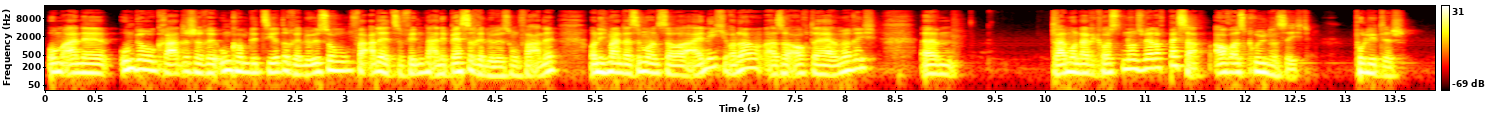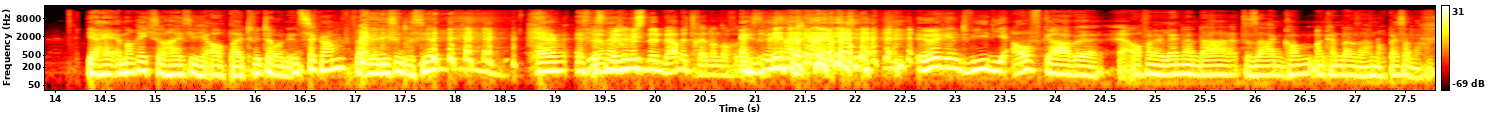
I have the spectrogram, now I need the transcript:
um eine unbürokratischere, unkompliziertere Lösung für alle zu finden, eine bessere Lösung für alle. Und ich meine, da sind wir uns doch einig, oder? Also auch der Herr Emmerich. Ähm, drei Monate kostenlos wäre doch besser, auch aus grüner Sicht, politisch. Ja, Herr Emmerich, so heiße ich auch bei Twitter und Instagram, für alle, die es interessiert. ähm, es ist Wir, wir natürlich müssen den Werbetrenner noch Es irgendwie. ist natürlich irgendwie die Aufgabe, äh, auch von den Ländern da zu sagen, komm, man kann da Sachen noch besser machen.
